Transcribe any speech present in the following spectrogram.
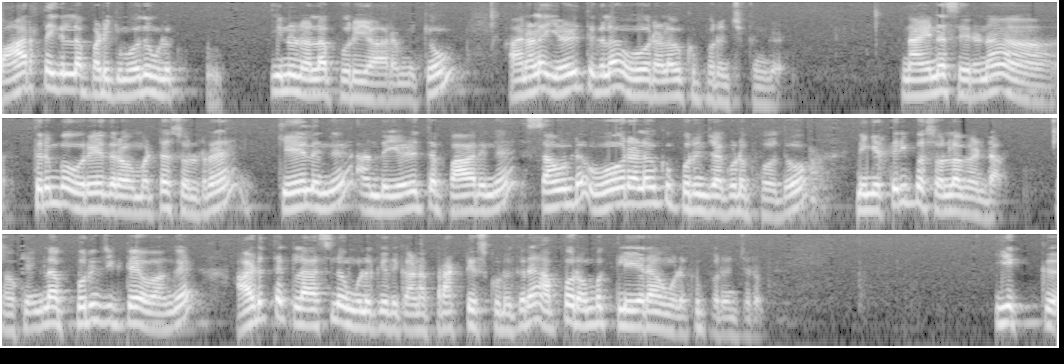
வார்த்தைகளில் படிக்கும்போது உங்களுக்கு இன்னும் நல்லா புரிய ஆரம்பிக்கும். அதனால் எழுத்துக்களை ஓரளவுக்கு புரிஞ்சுக்குங்க. நான் என்ன செய்கிறேன்னா திரும்ப ஒரே தடவை மட்டும் சொல்கிறேன் கேளுங்க அந்த எழுத்தை பாருங்கள் சவுண்டு ஓரளவுக்கு புரிஞ்சால் கூட போதும். நீங்கள் திருப்ப சொல்ல வேண்டாம். ஓகேங்களா? புரிஞ்சுக்கிட்டே வாங்க. அடுத்த கிளாஸில் உங்களுக்கு இதுக்கான ப்ராக்டிஸ் கொடுக்குறேன். அப்போ ரொம்ப கிளியராக உங்களுக்கு புரிஞ்சிடும் இக்கு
